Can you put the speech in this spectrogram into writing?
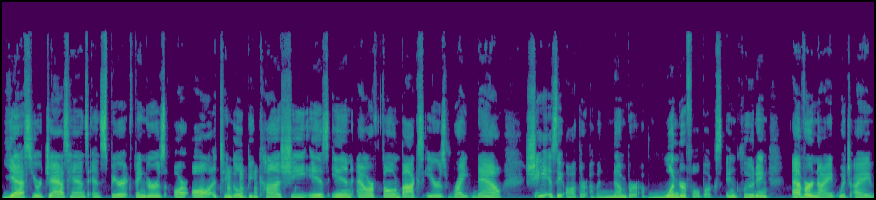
Yes, your jazz hands and spirit fingers are all a tingle because she is in our phone box ears right now. She is the author of a number of wonderful books, including Evernight, which I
